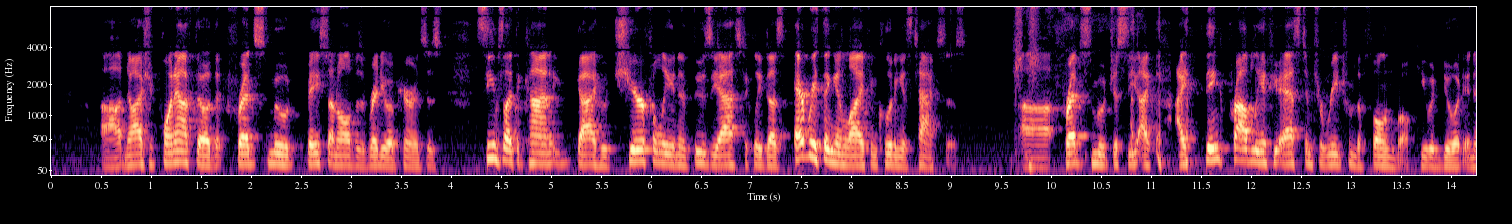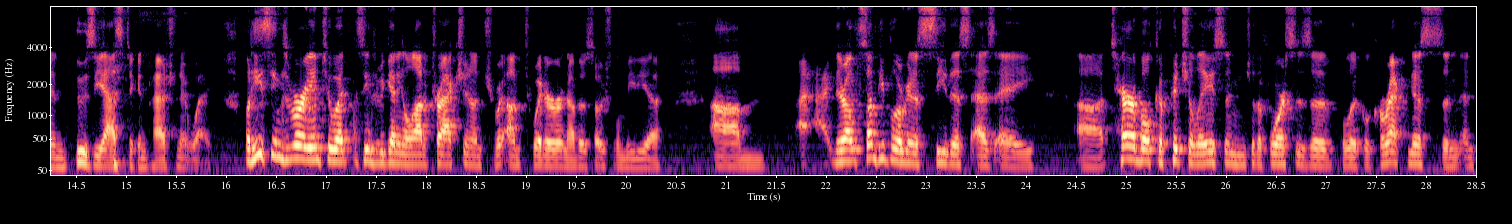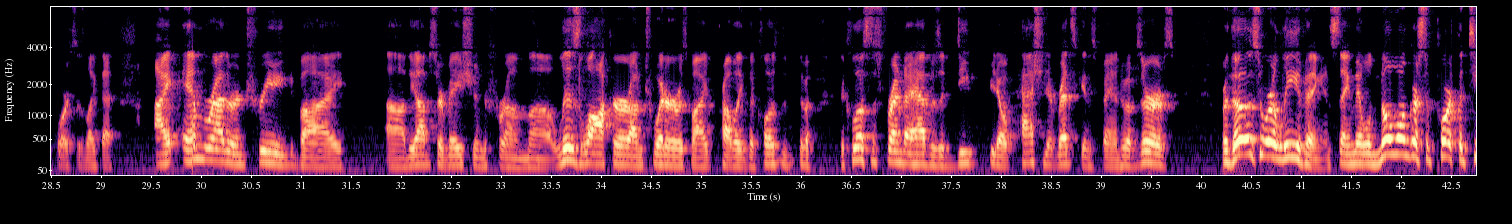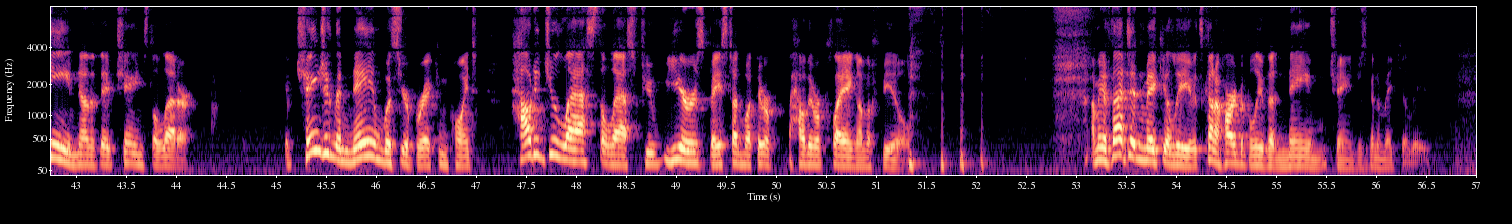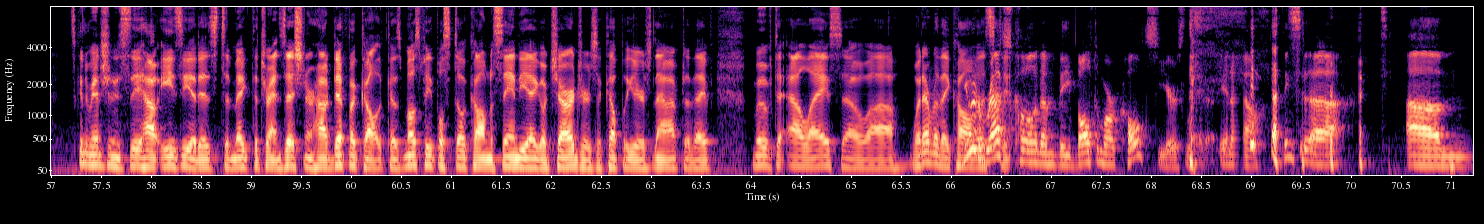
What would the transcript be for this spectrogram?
Uh, now, I should point out, though, that Fred Smoot, based on all of his radio appearances, seems like the kind of guy who cheerfully and enthusiastically does everything in life, including his taxes. Uh, Fred Smoot, just see, I, I think probably if you asked him to read from the phone book, he would do it in an enthusiastic and passionate way. But he seems very into it. Seems to be getting a lot of traction on on Twitter and other social media. Um, I, I, there are some people who are going to see this as a uh, terrible capitulation to the forces of political correctness and, and, forces like that. I am rather intrigued by uh, the observation from uh, Liz Locker on Twitter, was my probably the closest the, the, closest friend I have, who's a deep, you know, passionate Redskins fan, who observes for those who are leaving and saying they will no longer support the team now that they've changed the letter. If changing the name was your breaking point, how did you last the last few years based on what they were how they were playing on the field? I mean, if that didn't make you leave, it's kind of hard to believe that name change is going to make you leave. It's going to be interesting to see how easy it is to make the transition or how difficult, because most people still call them the San Diego Chargers a couple years now after they've moved to LA. So uh, whatever they call you this, refs calling them the Baltimore Colts years later. You know, I think uh, um,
